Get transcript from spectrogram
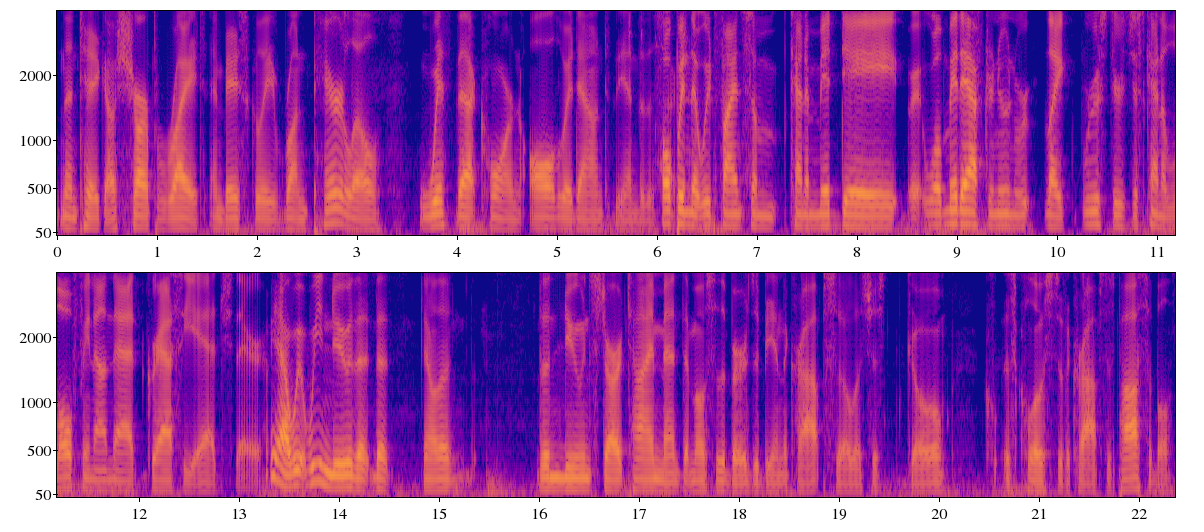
and then take a sharp right and basically run parallel with that corn all the way down to the end of the hoping section. that we'd find some kind of midday, well, mid-afternoon, like roosters just kind of loafing on that grassy edge there. Yeah, we, we knew that, that you know the the noon start time meant that most of the birds would be in the crops, so let's just go cl- as close to the crops as possible.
